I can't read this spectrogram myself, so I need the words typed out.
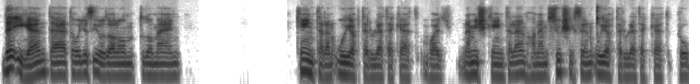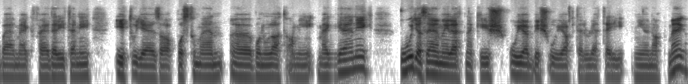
de igen, tehát ahogy az irodalom tudomány kénytelen újabb területeket, vagy nem is kénytelen, hanem szükségszerűen újabb területeket próbál meg felderíteni. Itt ugye ez a posztumán vonulat, ami megjelenik, úgy az elméletnek is újabb és újabb területei nyílnak meg.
